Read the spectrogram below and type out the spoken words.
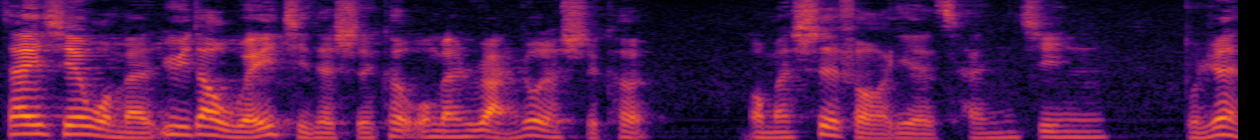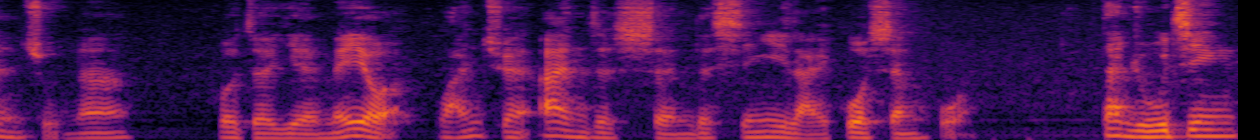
在一些我们遇到危急的时刻，我们软弱的时刻，我们是否也曾经不认主呢？或者也没有完全按着神的心意来过生活？但如今，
